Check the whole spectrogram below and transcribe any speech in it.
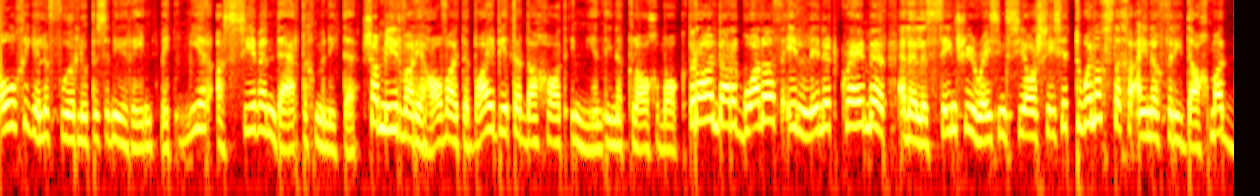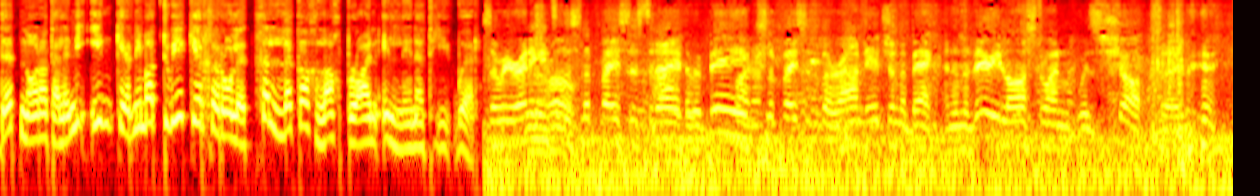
algehele voorlopers in die ren met meer as 37 minute. Shamir Varihawa het 'n baie beter dag gehad en 19de klaargemaak. Brian Baragwanath en Leonard Kramer en hulle Century Racing CR6 het 20ste geëindig vir die dag, maar dit nadat hulle nie een keer nie, maar twee keer gerol het. Gelukkig lag Brian en Leonard hieroor. So we're running into the slip faces today. There were big slip faces with a round edge on the back, and then the very last one was. So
